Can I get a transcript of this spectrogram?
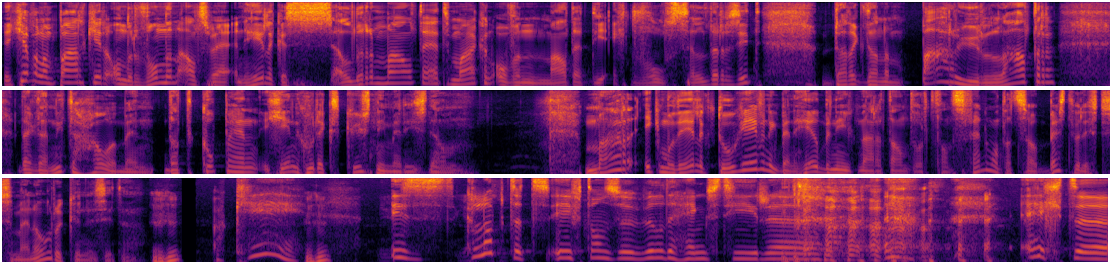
Ik heb al een paar keer ondervonden als wij een heerlijke seldermaaltijd maken, of een maaltijd die echt vol selder zit, dat ik dan een paar uur later dat ik daar niet te houden ben. Dat koppijn geen goed excuus niet meer is dan. Maar ik moet eerlijk toegeven, ik ben heel benieuwd naar het antwoord van Sven, want dat zou best wel eens tussen mijn oren kunnen zitten. Oké. Is, klopt het? Heeft onze wilde hengst hier eh, echt... eh,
